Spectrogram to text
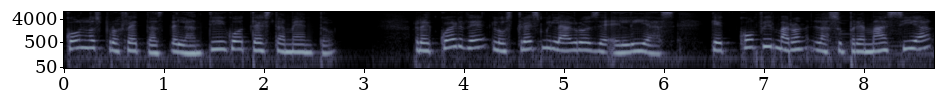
con los profetas del Antiguo Testamento. Recuerde los tres milagros de Elías que confirmaron la supremacía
